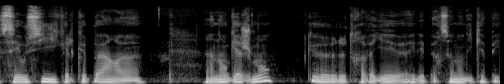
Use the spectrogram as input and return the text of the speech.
c'est aussi quelque part un engagement que de travailler avec des personnes handicapées.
